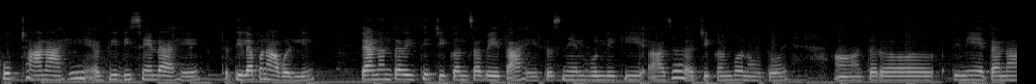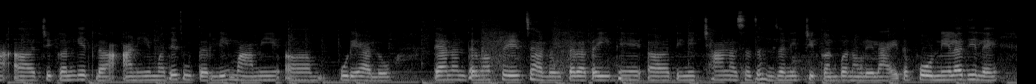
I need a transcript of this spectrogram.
खूप छान आहे अगदी डिसेंट आहे. तर तिला पण आवडली. त्यानंतर इथे चिकनचा बेत आहे. तर स्नेहल बोलली की आज चिकन बनवतो आहे तर तिने येताना चिकन घेतलं आणि मध्येच उतरली. मग आम्ही पुढे आलो. त्यानंतर मग फ्रेश झालो तर आता इथे तिने छान असं झणझणीत चिकन बनवलेलं आहे. तर फोडणीला दिलं आहे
